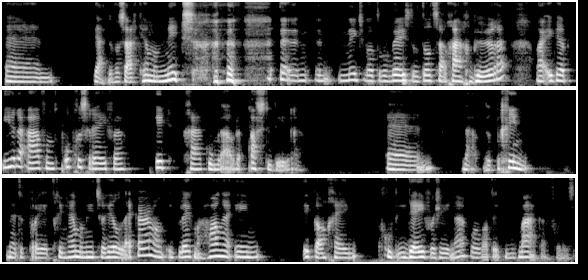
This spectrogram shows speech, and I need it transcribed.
En ja, er was eigenlijk helemaal niks. en, niks wat erop wees dat dat zou gaan gebeuren. Maar ik heb iedere avond opgeschreven: ik ga cum afstuderen. En nou, dat begin met het project ging helemaal niet zo heel lekker, want ik bleef maar hangen in: ik kan geen goed idee verzinnen voor wat ik moet maken voor, de,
